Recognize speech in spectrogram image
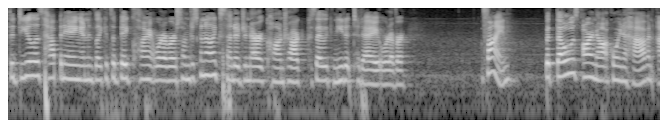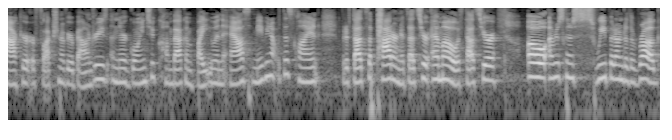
the deal is happening and it's like it's a big client or whatever, so I'm just gonna like send a generic contract because I like need it today or whatever. Fine. But those are not going to have an accurate reflection of your boundaries and they're going to come back and bite you in the ass. Maybe not with this client, but if that's the pattern, if that's your MO, if that's your, oh, I'm just going to sweep it under the rug,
